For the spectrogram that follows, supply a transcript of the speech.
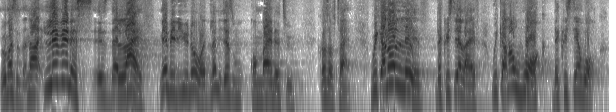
Romans chapter, now living is, is the life. Maybe you know what, let me just combine the two because of time. We cannot live the Christian life. We cannot walk the Christian walk.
